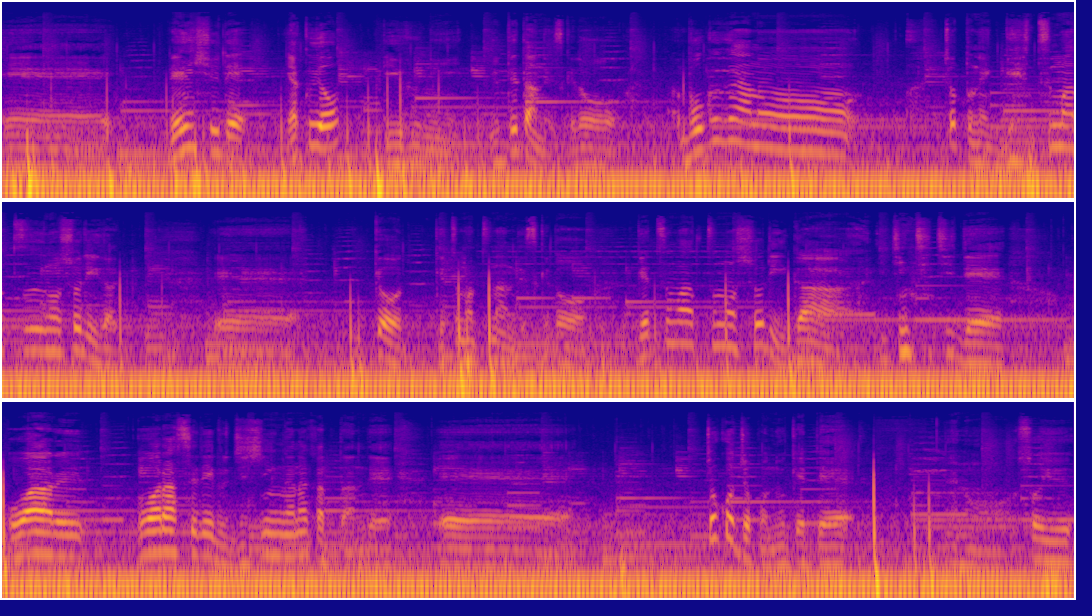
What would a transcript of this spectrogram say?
え練習で焼くよっていう風に言ってたんですけど僕があのちょっとね月末の処理が、え今日月末なんですけど月末の処理が1日で終われ終わらせれる自信がなかったんで、えー、ちょこちょこ抜けてあのそういう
